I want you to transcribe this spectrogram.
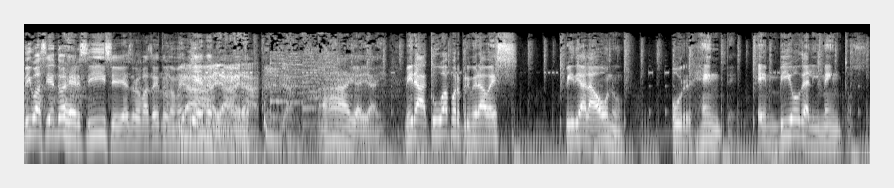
Digo, haciendo ejercicio y eso, lo que pasa es que tú no me Ya, entiendes. ya, ya. Ay, ay, ay. Mira, Cuba por primera vez pide a la ONU urgente envío de alimentos.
